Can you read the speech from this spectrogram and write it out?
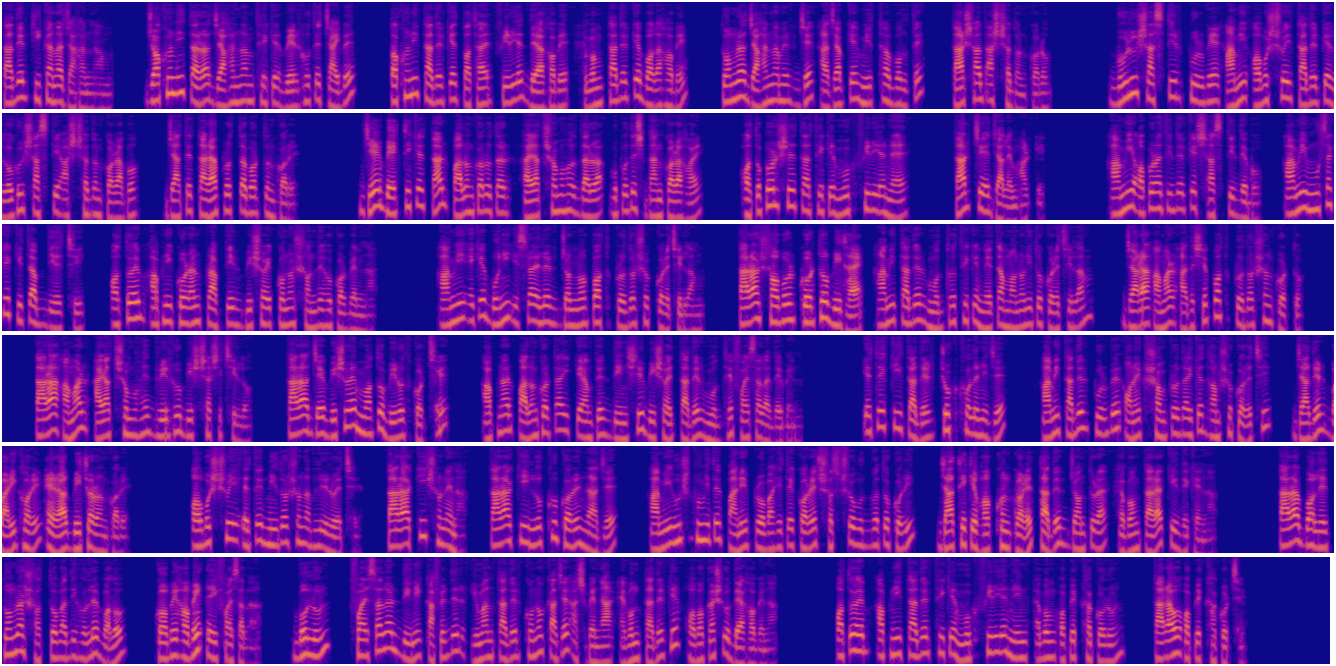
তাদের ঠিকানা জাহান্নাম। যখনই তারা জাহান্নাম থেকে বের হতে চাইবে, তখনই তাদেরকে তথায় ফিরিয়ে দেয়া হবে এবং তাদেরকে বলা হবে, তোমরা জাহান্নামের যে আজাবকে মিথ্যা বলতে, তার স্বাদ আস্বাদন করো। গুরু শাস্তির পূর্বে আমি অবশ্যই তাদেরকে লঘু শাস্তি আস্বাদন করাবো যাতে তারা প্রত্যাবর্তন করে। যে ব্যক্তিকে তার পালনকরতার আয়াতসমূহ দ্বারা উপদেশ দান করা হয়, অতপর সে তা থেকে মুখ ফিরিয়ে নেয়, তার চেয়ে জালেম আরকে আমি অপরাধীদেরকে শাস্তি দেব। আমি মুসাকে কিতাব দিয়েছি, অতএব আপনি কোরআন প্রাপ্তির বিষয়ে কোনো সন্দেহ করবেন না। আমি একে বনি ইসরায়েলের জন্য পথ প্রদর্শক করেছিলাম। তারা সবর করত বিধায় আমি তাদের মধ্য থেকে নেতা মনোনীত করেছিলাম। যারা আমার আদেশে পথ প্রদর্শন করত। তারা আমার আয়াতসমূহে দৃঢ় বিশ্বাসী ছিল। তারা যে বিষয়ে মতো বিরোধ করছে, আপনার পালনকর্তাই ক্যাম্পের দিন সে বিষয়ে তাদের মধ্যে ফয়সালা দেবেন। এতে কি তাদের চোখ খোলেনি যে, আমি তাদের পূর্বে অনেক সম্প্রদায়কে ধ্বংস করেছি, যাদের বাড়িঘরে এরা বিচরণ করে। অবশ্যই এতে নিদর্শনাবলী রয়েছে। তারা কি শোনে না, তারা কি লক্ষ্য করে না যে আমি উষ্ভূমিতে পানি প্রবাহিত করে শস্য উদ্গত করি, যা থেকে ভক্ষণ করে তাদের জন্তুরা এবং তারা কি দেখে না। তারা বলে, তোমরা সত্যবাদী হলে বলো, কবে হবে এই ফয়সালা? বলুন, ফয়সালার দিনে কাফেরদের ইমান তাদের কোনো কাজে আসবে না এবং তাদেরকে অবকাশও দেয়া হবে না। অতএব আপনি তাদের থেকে মুখ ফিরিয়ে নিন এবং অপেক্ষা করুন, তারাও অপেক্ষা করছে।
